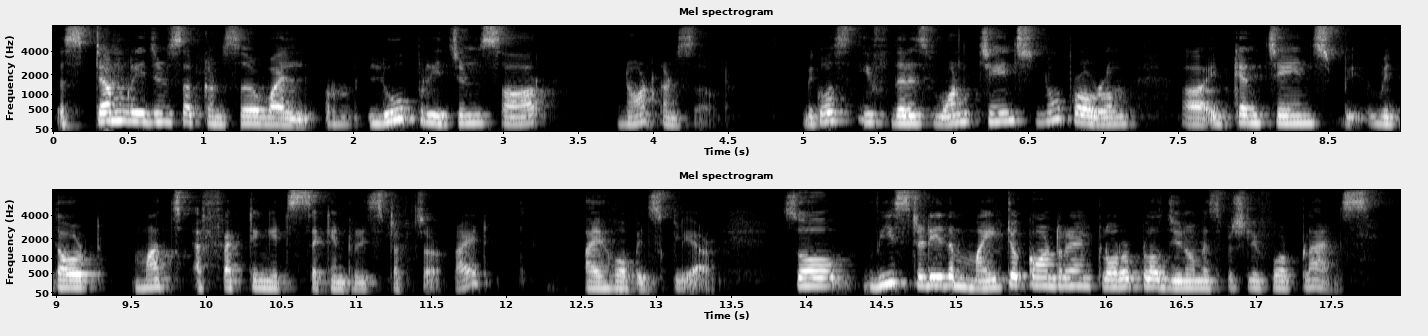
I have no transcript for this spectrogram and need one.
the stem regions are conserved while loop regions are not conserved because if there is one change no problem uh, it can change without much affecting its secondary structure, right? I hope it's clear. So we study the mitochondria and chloroplast genome, especially for plants,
